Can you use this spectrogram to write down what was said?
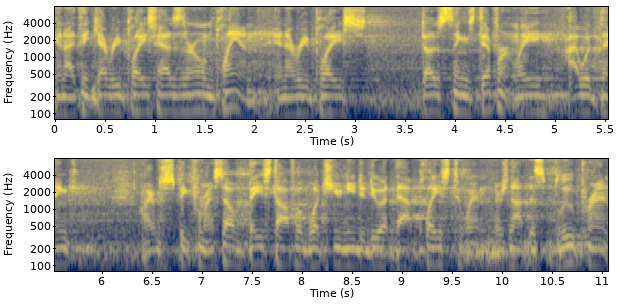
and I think every place has their own plan, and every place does things differently, I would think, I to speak for myself, based off of what you need to do at that place to win. There's not this blueprint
